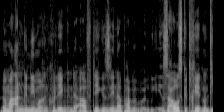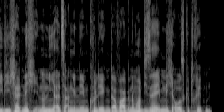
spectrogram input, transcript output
sagen mal, angenehmeren Kollegen in der AfD gesehen habe, hab, ist er ausgetreten. Und die, die ich halt nicht, noch nie als angenehmen Kollegen da wahrgenommen habe, die sind ja eben nicht ausgetreten.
